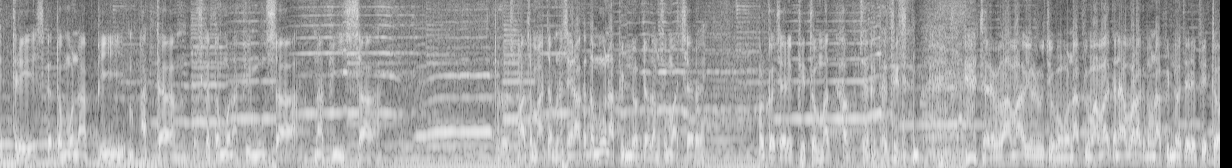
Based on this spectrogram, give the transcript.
Idris, ketemu Nabi Adam, terus ketemu Nabi Musa, Nabi Isa, terus macam-macam. Nah, saya ketemu Nabi Nuh dalam semua sejarah. Mergo cari beda madhab cari tadi. cari ulama ya lucu. Nabi Muhammad kenapa orang ketemu Nabi Nuh cari beda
